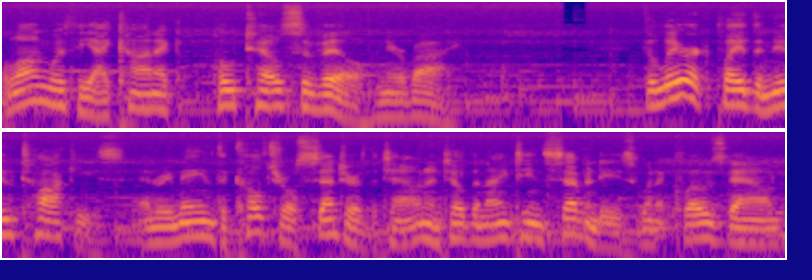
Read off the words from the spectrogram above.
along with the iconic Hotel Seville nearby. The Lyric played the new talkies and remained the cultural center of the town until the 1970s when it closed down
